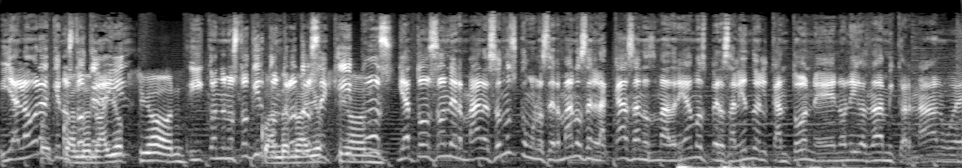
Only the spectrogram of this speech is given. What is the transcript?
Y a la hora Pues que nos cuando toque no ir, opción. y cuando nos toque ir contra no otros equipos, ya todos son hermanos. Somos como los hermanos en la casa, nos madreamos, pero saliendo del cantón, eh, no le digas nada a mi carnal, güey.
